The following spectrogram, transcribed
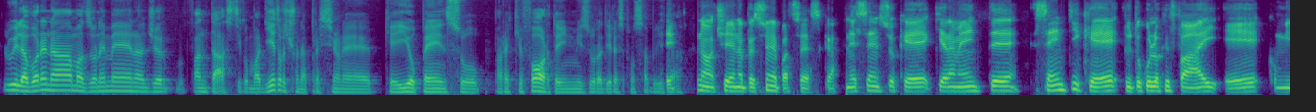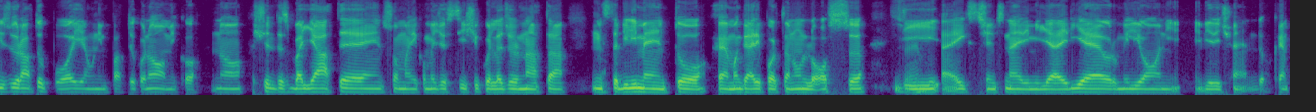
lui lavora in Amazon, è manager, fantastico, ma dietro c'è una pressione che io penso parecchio forte in misura di responsabilità. No, c'è una pressione pazzesca, nel senso che chiaramente senti che tutto quello che fai è commisurato poi a un impatto economico, no? Scelte sbagliate, insomma, di come gestisci quella giornata in stabilimento, eh, magari portano un loss sì. di eh, X centinaia di migliaia di euro, milioni e via dicendo, ok?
